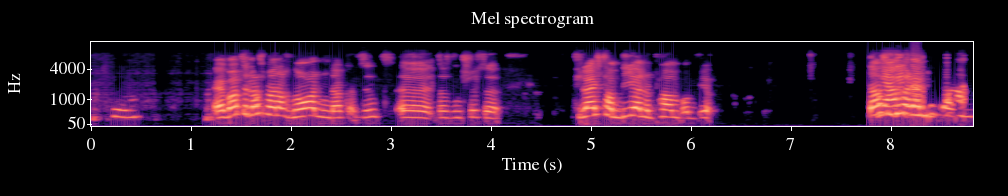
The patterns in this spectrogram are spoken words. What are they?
Okay. Äh, warte, lass mal nach Norden. Da sind, äh, da sind Schüsse. Vielleicht haben die ja eine Pump und wir. Da Ja, Gegner. dann am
